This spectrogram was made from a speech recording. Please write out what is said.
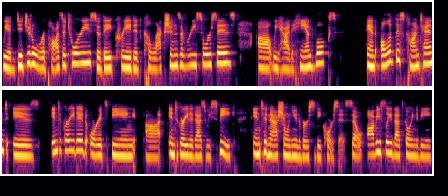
We had digital repositories, so they created collections of resources. Uh, we had handbooks, and all of this content is integrated or it's being uh, integrated as we speak into National University courses. So obviously, that's going to be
